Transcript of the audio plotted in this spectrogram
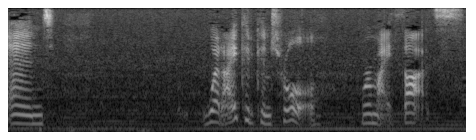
And what I could control were my thoughts,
